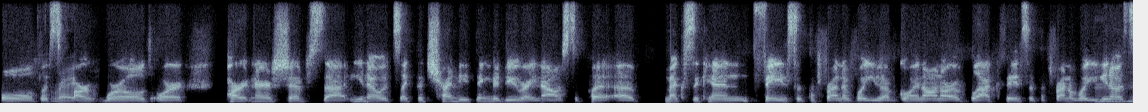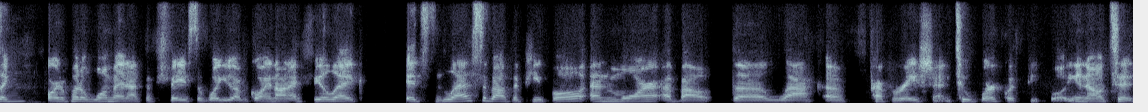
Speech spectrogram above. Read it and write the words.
whole, this right. art world or partnerships that, you know, it's like the trendy thing to do right now is to put a Mexican face at the front of what you have going on or a black face at the front of what you, you know, it's like, Mhm. or to put a woman at the face of what you have going on. I feel like it's less about the people and more about the lack of preparation to work with people you know to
